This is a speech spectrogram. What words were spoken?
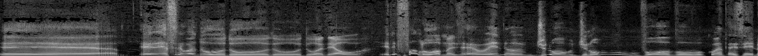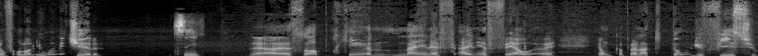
É... é esse negócio do, do, do, do Odell, ele falou, mas é, ele, de novo, de novo, vou, vou, vou comentar isso, ele não falou nenhuma mentira. Sim. Né? É só porque na NFL, a NFL é, é um campeonato tão difícil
